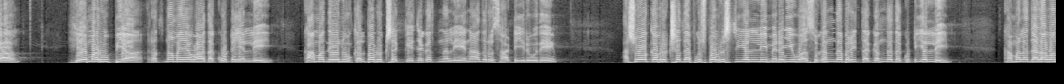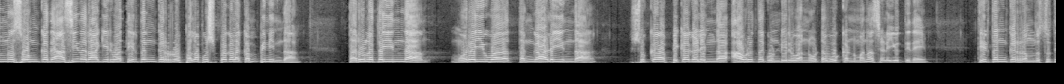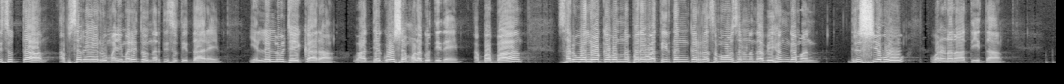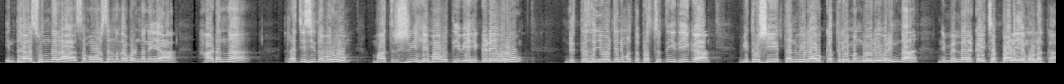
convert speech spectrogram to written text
ಹೇಮರೂಪ್ಯ ರತ್ನಮಯವಾದ ಕೋಟೆಯಲ್ಲಿ ಕಾಮಧೇನು ಕಲ್ಪವೃಕ್ಷಕ್ಕೆ ಜಗತ್ತಿನಲ್ಲಿ ಏನಾದರೂ ಸಾಟಿ ಇರುವುದೇ? ಅಶೋಕ ವೃಕ್ಷದ ಪುಷ್ಪವೃಷ್ಟಿಯಲ್ಲಿ ಮೆರೆಯುವ ಸುಗಂಧಭರಿತ ಗಂಧದ ಕುಟಿಯಲ್ಲಿ ಕಮಲದಳವನ್ನು ಸೋಂಕದೆ ಆಸೀನರಾಗಿರುವ ತೀರ್ಥಂಕರರು ಫಲಪುಷ್ಪಗಳ ಕಂಪಿನಿಂದ, ತರುಲತೆಯಿಂದ, ಮೊರೆಯುವ ತಂಗಾಳಿಯಿಂದ, ಶುಕ ಪಿಕಗಳಿಂದ ಆವೃತಗೊಂಡಿರುವ ನೋಟವು ಕಣ್ಮನ ಸೆಳೆಯುತ್ತಿದೆ. ತೀರ್ಥಂಕರರನ್ನು ಸ್ತುತಿಸುತ್ತಾ ಅಪ್ಸರೆಯರು ಮೈಮರೆತು ನರ್ತಿಸುತ್ತಿದ್ದಾರೆ. ಎಲ್ಲೆಲ್ಲೂ ಜೈಕಾರ. ವಾದ್ಯಘೋಷ ಮೊಳಗುತ್ತಿದೆ. ಅಬ್ಬಬ್ಬಾ, ಸರ್ವಲೋಕವನ್ನು ಪರೆವ ತೀರ್ಥಂಕರರ ಸಮವಸರಣದ ವಿಹಂಗಮ ದೃಶ್ಯವು ವರ್ಣನಾತೀತ. ಇಂತಹ ಸುಂದರ ಸಮವಸರಣದ ವರ್ಣನೆಯ ಹಾಡನ್ನು ರಚಿಸಿದವರು ಮಾತೃಶ್ರೀ ಹೇಮಾವತಿ ವಿ. ಹೆಗ್ಗಡೆಯವರು. ನೃತ್ಯ ಸಂಯೋಜನೆ ಮತ್ತು ಪ್ರಸ್ತುತಿ ಇದೀಗ ವಿದುಷಿ ತನ್ವೀರಾವ್ ಕದ್ರಿ ಮಂಗಳೂರಿವರಿಂದ ನಿಮ್ಮೆಲ್ಲರ ಕೈ ಚಪ್ಪಾಳೆಯ ಮೂಲಕ.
